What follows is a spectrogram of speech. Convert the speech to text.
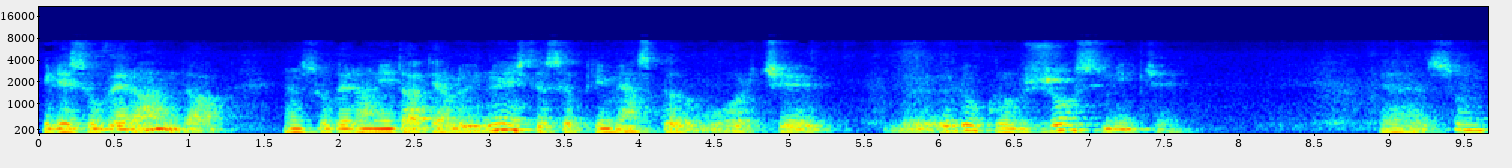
El e suveran, dar în suveranitatea lui nu este să primească orice lucruri josnice. Sunt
